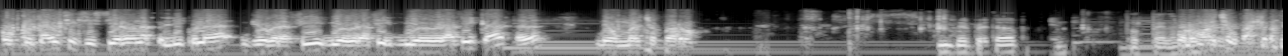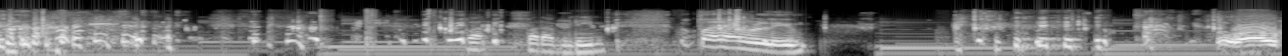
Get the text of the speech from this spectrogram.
¿O qué tal si existiera una película biografi- biografi- biográfica ¿eh? de Omar Chaparro? Interpretado por quién? Por Pedro. Por. Pa- para Blim. Para Blim. wow.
